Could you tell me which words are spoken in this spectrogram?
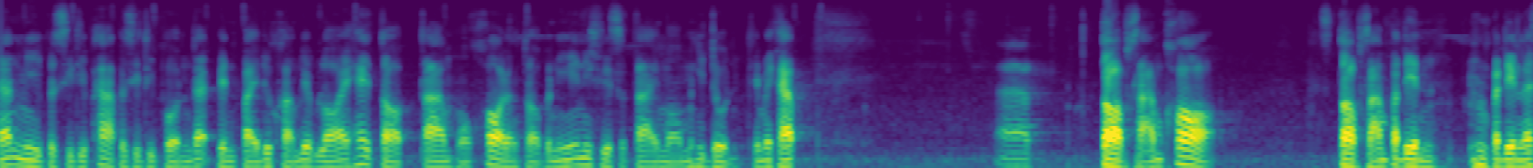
นั้นมีประสิทธิภาพประสิทธิผล และเป็นไปด้วยความเรียบร้อยให้ตอบตามหัวข้อดังต่อไปนี้นี่คือสไตล์หมอมหิดลใช่ไหมครับอาตอบ 3 ข้อตอบ 3 ประเด็นประเด็นละ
